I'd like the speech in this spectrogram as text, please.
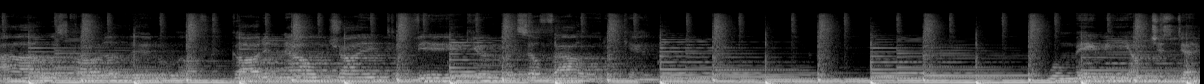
I was caught a little off guard, and now I'm trying to figure myself out again. Well, maybe I'm just dead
